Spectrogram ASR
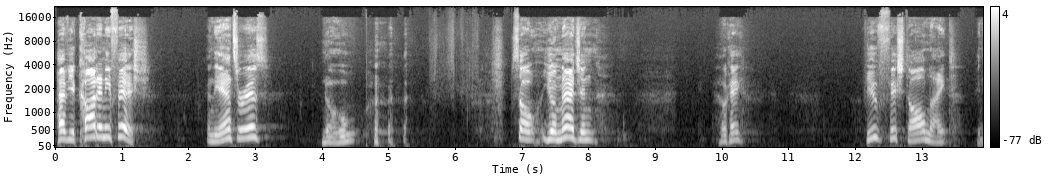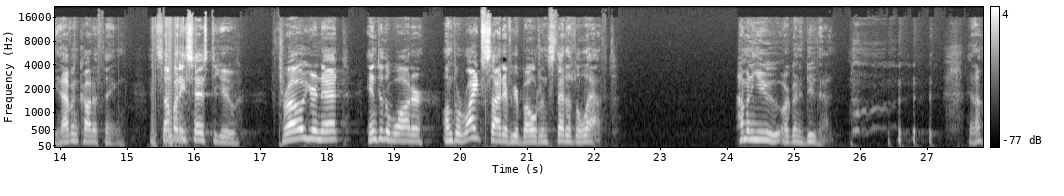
have you caught any fish? And the answer is, no. so you imagine, okay, if you've fished all night and you haven't caught a thing, and somebody says to you, throw your net into the water on the right side of your boat instead of the left. How many of you are going to do that? you know?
